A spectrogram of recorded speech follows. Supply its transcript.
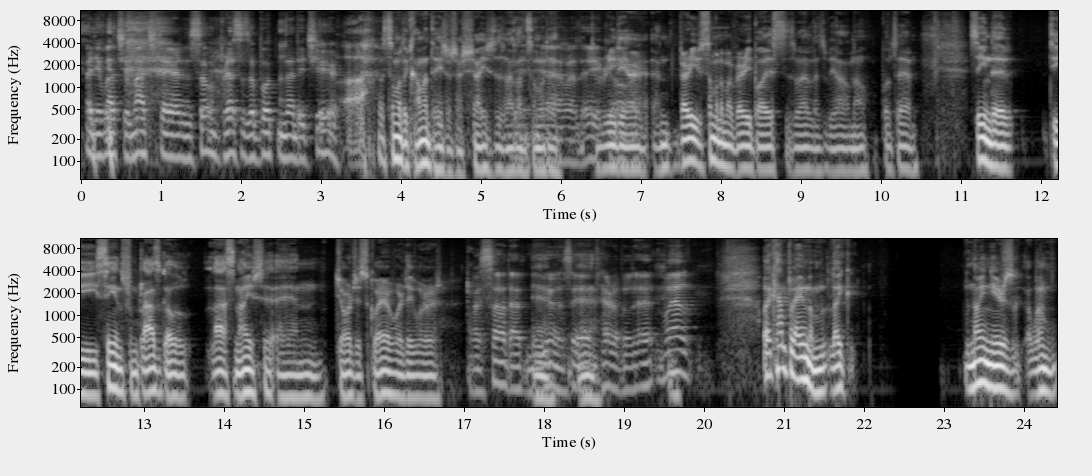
when you watch a match there and someone presses a button and they cheer. Ah, but some of the commentators are shite as well, and some Yeah, of the well, they really go. are, and very some of them are very biased as well, as we all know. But um, seeing the the scenes from Glasgow last night in George's Square where they were I saw that in the Yeah, news. Yeah, yeah. Terrible. Uh, well, I can't blame them. Like nine years when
